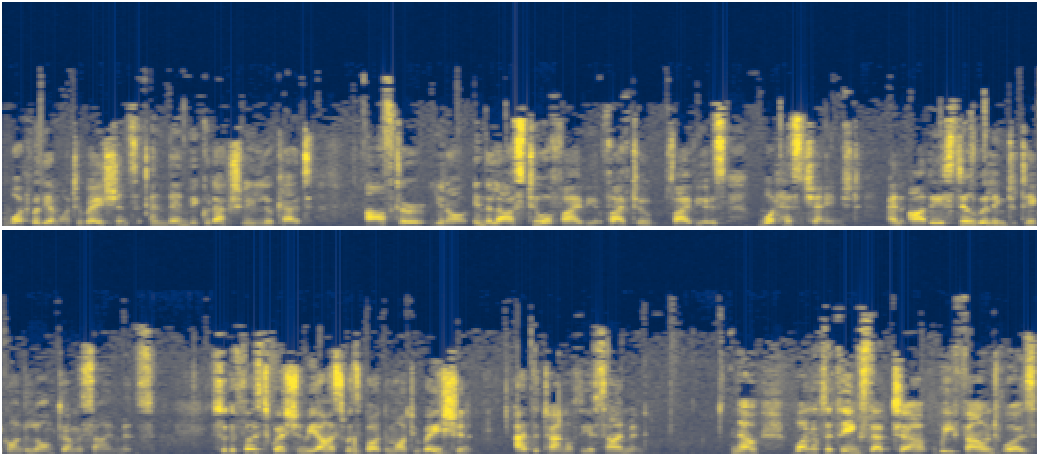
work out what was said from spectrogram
what were their motivations, and then we could actually look at after, you know, in the last two or five years, five to five years, what has changed, and are they still willing to take on the long-term assignments? So the first question we asked was about the motivation at the time of the assignment. Now, one of the things that uh, we found was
